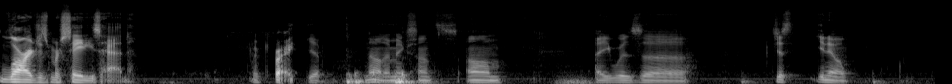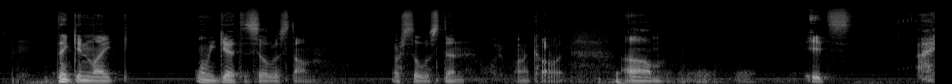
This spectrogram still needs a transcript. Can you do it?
large as Mercedes had. Right. Yep. No, that makes sense. Um, I was uh, just you know thinking like when we get to Silverstone or Silverstone, what do you want to call it? Um, it's I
